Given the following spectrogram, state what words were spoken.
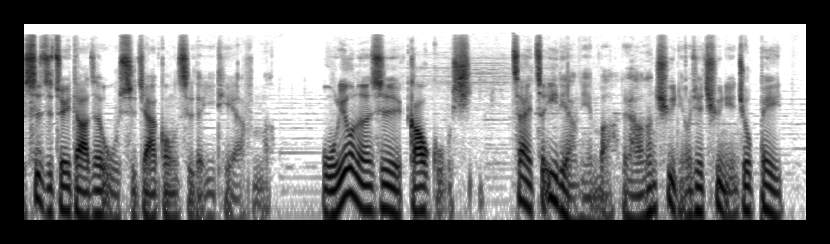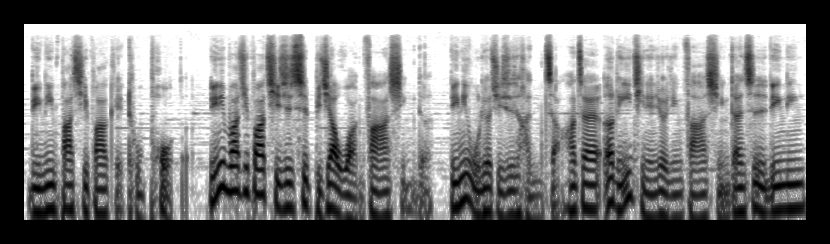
市值最大这五十家公司的 ETF 嘛。五六呢是高股息，在这一两年吧，对，好像去年，而且去年就被。零零八七八给突破了。零零八七八其实是比较晚发行的，零零五六其实是很早，它在二零一几年就已经发行，但是零零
